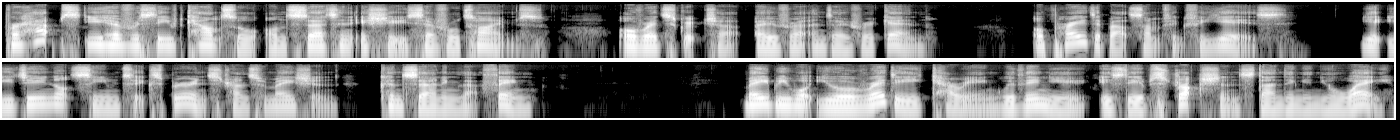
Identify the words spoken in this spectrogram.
Perhaps you have received counsel on certain issues several times, or read scripture over and over again, or prayed about something for years, yet you do not seem to experience transformation concerning that thing. Maybe what you're already carrying within you is the obstruction standing in your way.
